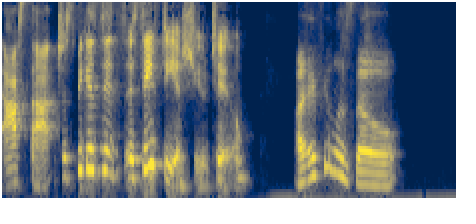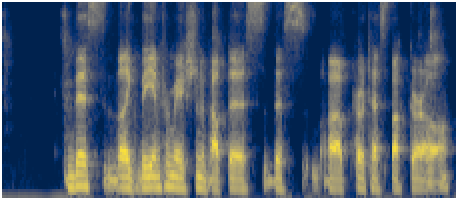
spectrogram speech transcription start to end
asked that just because it's a safety issue too. I feel as though this, like the information about this this uh, protest buck girl,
